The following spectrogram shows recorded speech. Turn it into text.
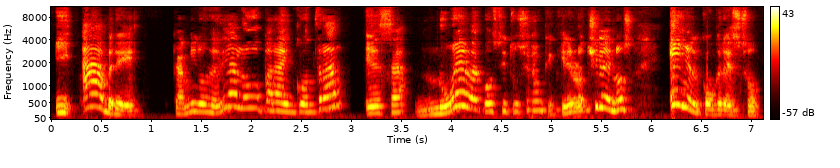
y abre caminos de diálogo para encontrar esa nueva constitución que quieren los chilenos en el Congreso,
